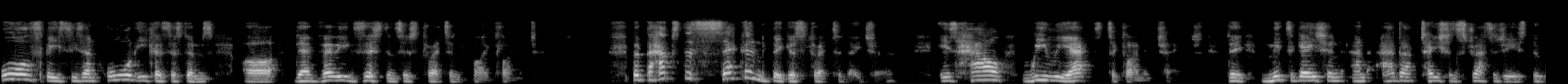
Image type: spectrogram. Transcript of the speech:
All species and all ecosystems are, their very existence is threatened by climate change. But perhaps the second biggest threat to nature is how we react to climate change, the mitigation and adaptation strategies that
